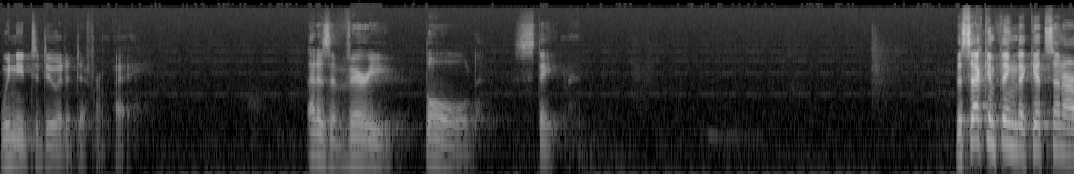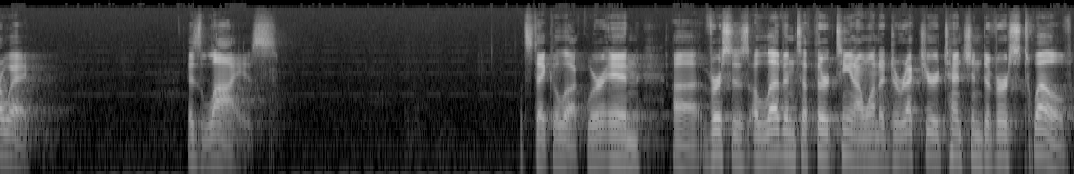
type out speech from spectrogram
We need to do it a different way. That is a very bold statement. The second thing that gets in our way is lies. Let's take a look. We're in uh, verses 11 to 13. I want to direct your attention to verse 12.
